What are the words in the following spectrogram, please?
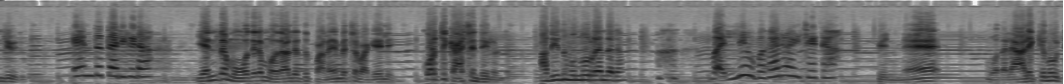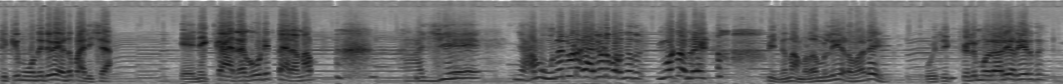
എന്റെ വരും. എന്ത് തരികട? എന്റെ മോതിരം മുതലാളി അടുത്ത് പണയം വെച്ച വകയിൽ കുറച്ച് കാശ് എന്തെങ്കിലുണ്ട് അതിൽ നിന്ന് മുന്നൂറ് രൂപ തരാം. വലിയ ഉപകാരമായി ചേട്ടാ. പിന്നെ മുതലാളിക്ക് നൂറ്റിക്ക് മൂന്ന് രൂപയാണ് പലിശ. എനിക്ക് അര കൂടി തരണം. അയ്യേ ഞാൻ മൂന്ന് രൂപയുടെ കാര്യോട് പറഞ്ഞത്. ഇങ്ങോട്ട് തന്നെ പിന്നെ നമ്മൾ തമ്മിൽ ഈ ഇടപാടേ. ഒരിക്കലും മുതലാളി അറിയരുത്.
